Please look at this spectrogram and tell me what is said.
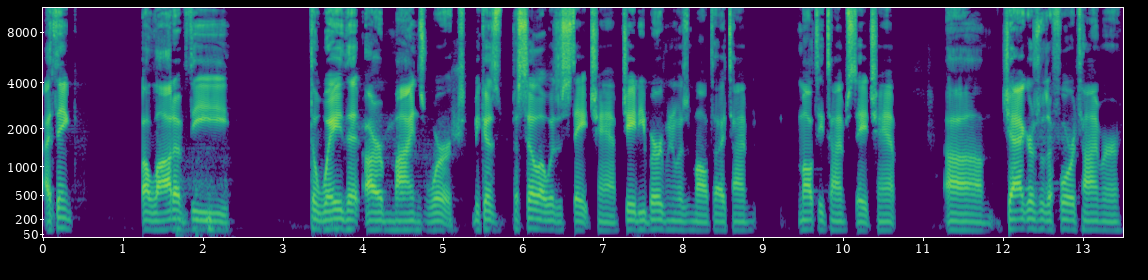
I think a lot of the, the way that our minds worked because Pucillo was a state champ, JD Bergman was a multi-time multi-time state champ. Um, Jaggers was a four-timer.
